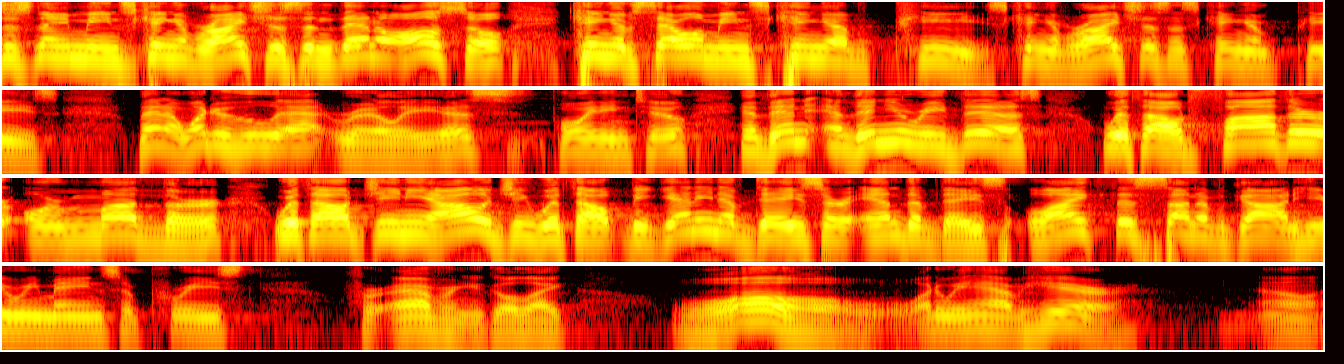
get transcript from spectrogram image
his name means king of righteousness, and then also king of Salem means king of peace. King of righteousness, king of peace. Man, I wonder who that really is pointing to. And then, and then you read this without father or mother, without genealogy, without beginning of days or end of days, like the Son of God, he remains a priest forever. And you go like, whoa, what do we have here? You know,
